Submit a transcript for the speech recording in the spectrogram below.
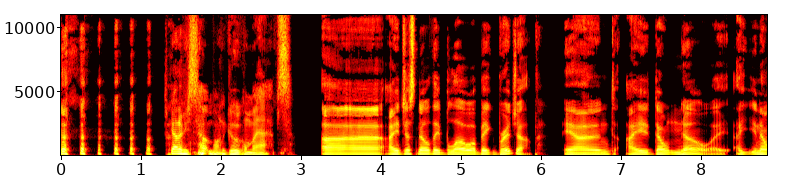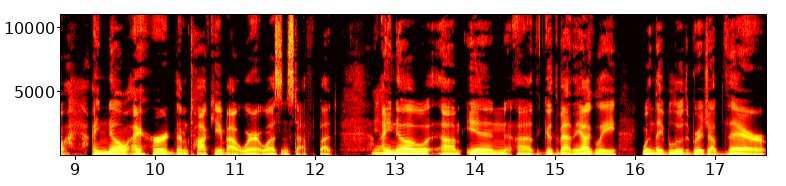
it's got to be something on Google Maps. Uh, I just know they blow a big bridge up, and I don't know. I, I you know, I know I heard them talking about where it was and stuff, but Yeah. I know um, in uh, the Good, the Bad, and the Ugly when they blew the bridge up there,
